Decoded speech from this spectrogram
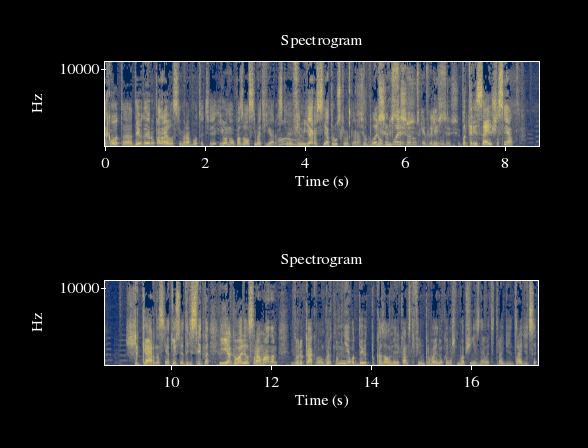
Так вот, э, Дэвиду Эйру понравилось с ним работать, и он его позвал снимать «Ярость». Э, Фильм «Ярость» снят русским Все оператором. больше Ну, и больше блестяще, русских в Голливуде. Потрясающе снят. Шикарно снят. То есть это действительно... И я говорил с Романом, и говорю, как вы? Он говорит, ну мне вот Дэвид показал американский фильм про войну, конечно, мы вообще не знаем этой тради- традиции,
